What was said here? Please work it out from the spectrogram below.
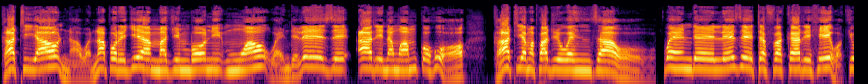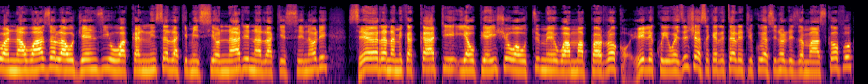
kati yao na wanaporejea majimboni mwao waendeleze ari na mwamko huo kati ya mapadri wenzao waendeleze tafakari hii wakiwa na wazo la ujenzi wa kanisa la kimisionari na la kisinodi, sera na mikakati ya upyaisho wa utume wa maparoko ili kuiwezesha sekretarieti kuu ya sinodi za maaskofu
